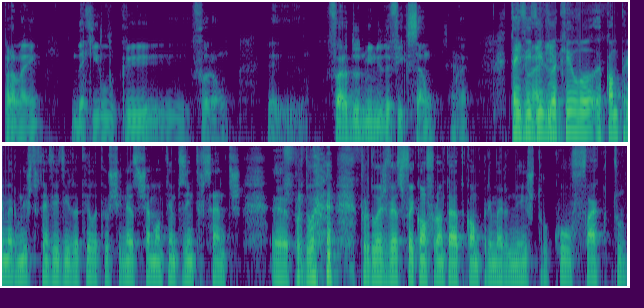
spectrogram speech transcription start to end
para além daquilo que foram eh, fora do domínio da ficção. É? Tem vivido é? aquilo, como Primeiro-Ministro, tem vivido aquilo que os chineses chamam tempos interessantes. Uh, por, duas, por, duas, vezes foi confrontado como Primeiro-Ministro com o facto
